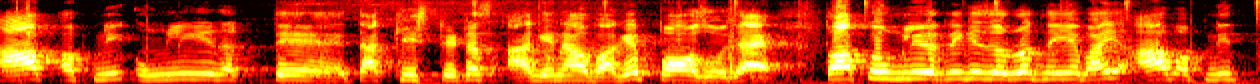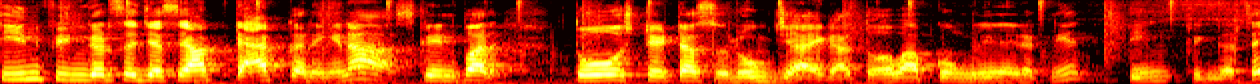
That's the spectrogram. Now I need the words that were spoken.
आप अपनी उंगली रखते हैं ताकि स्टेटस आगे ना भागे पॉज हो जाए। तो आपको उंगली रखने की ज़रूरत नहीं है भाई, आप अपनी तीन फिंगर से जैसे आप टैप करेंगे ना स्क्रीन पर तो स्टेटस रुक जाएगा। तो अब आपको उंगली नहीं रखनी है, तीन फिंगर से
